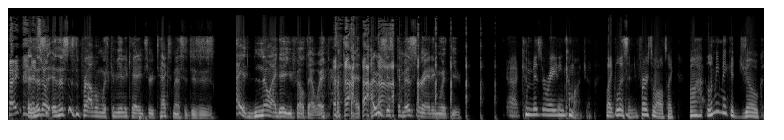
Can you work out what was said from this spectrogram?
right. and this so- and this is the problem with communicating through text messages is I had no idea you felt that way about that. I was just commiserating with you. Uh, commiserating. Come on, Joe. Like, listen. First of all, it's like, uh, let me make a joke,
